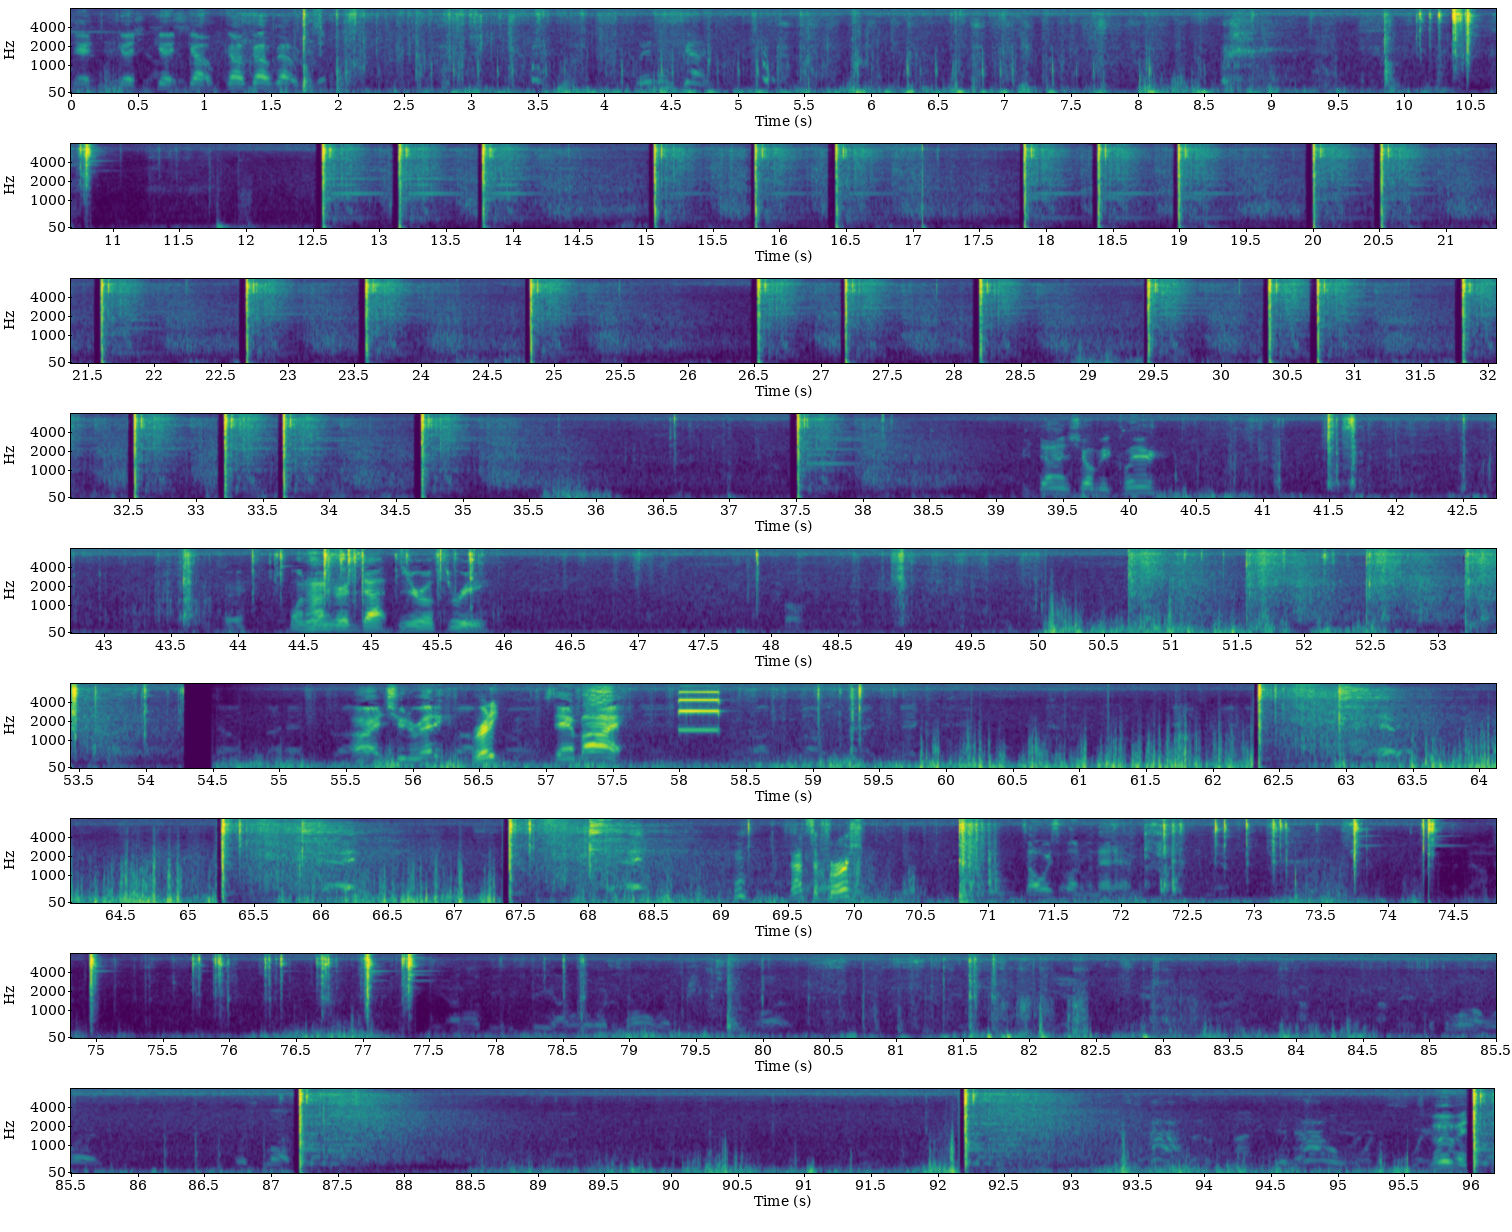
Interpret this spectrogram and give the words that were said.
Good, good, good. Go, go, go, go. Show me clear. Okay. 100.03. All right, shooter ready? Ready? Stand by. That's the first. It's always fun when that happens. Moving.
